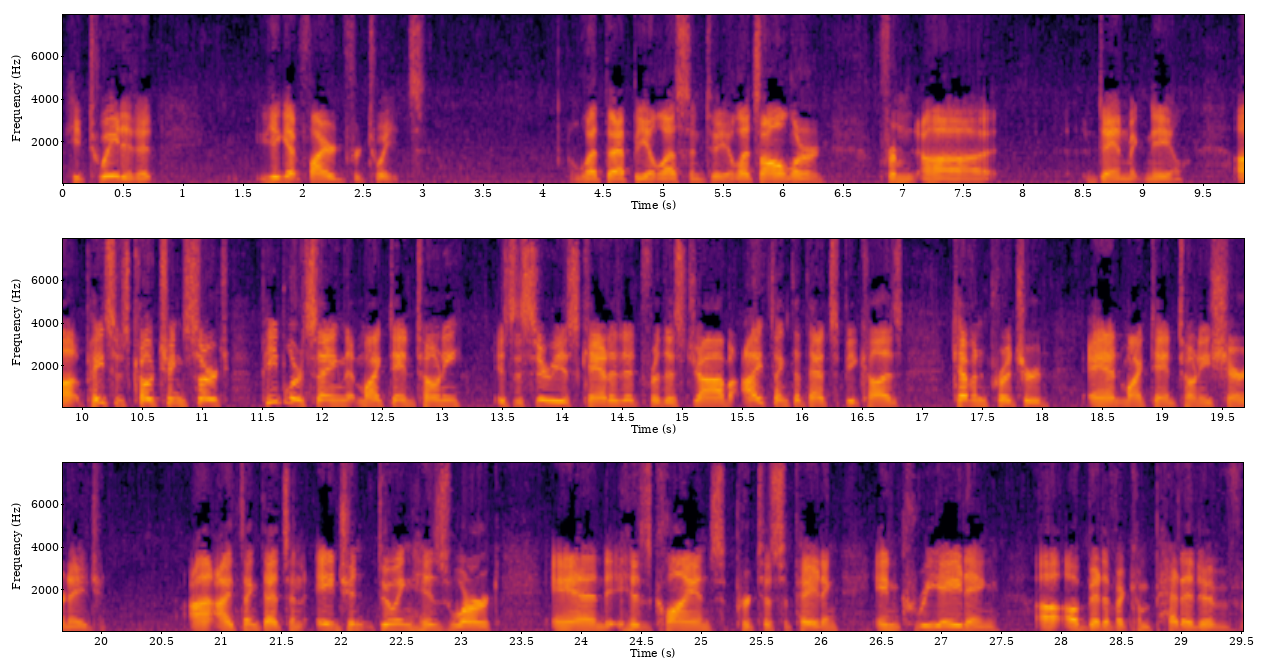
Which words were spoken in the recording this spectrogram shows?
He tweeted it. You get fired for tweets. Let that be a lesson to you. Let's all learn from uh, Dan McNeil. Uh, Pacers coaching search. People are saying that Mike D'Antoni is a serious candidate for this job. I think that that's because Kevin Pritchard and Mike D'Antoni share an agent. I, I think that's an agent doing his work and his clients participating in creating uh, a bit of a competitive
